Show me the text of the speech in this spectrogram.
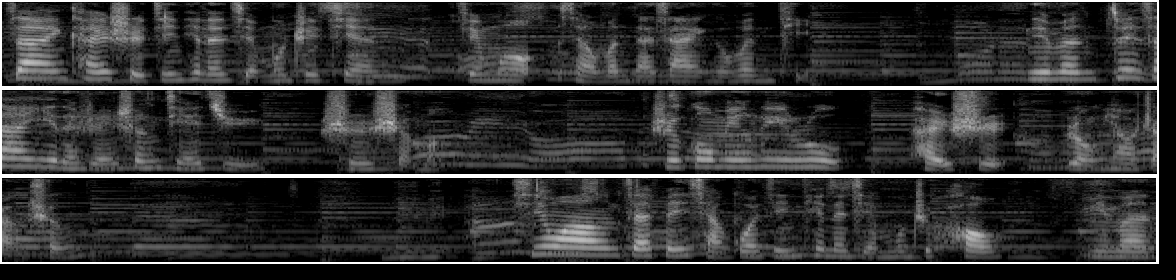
在开始今天的节目之前，静默想问大家一个问题：你们最在意的人生结局是什么？是功名利禄，还是荣耀掌声？希望在分享过今天的节目之后，你们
